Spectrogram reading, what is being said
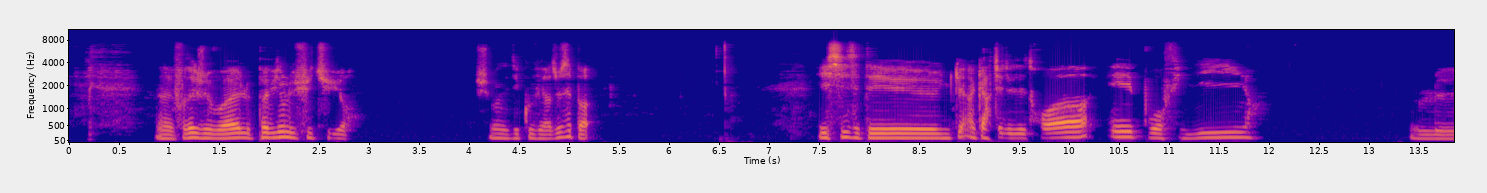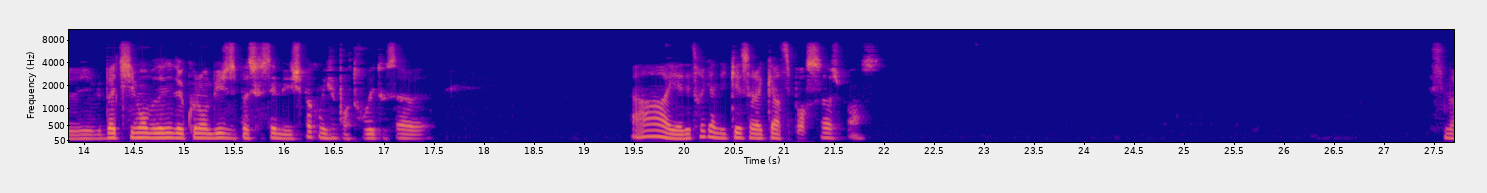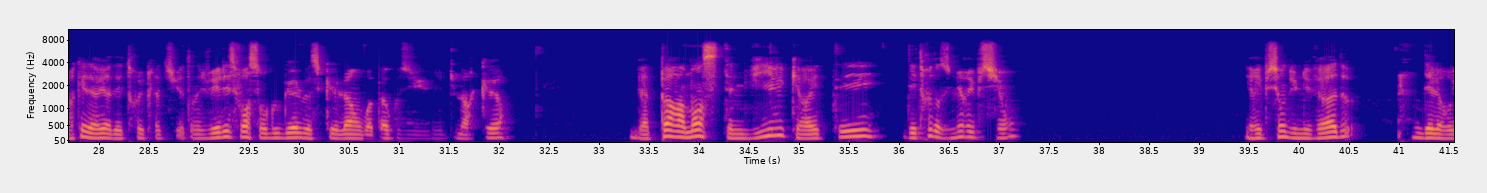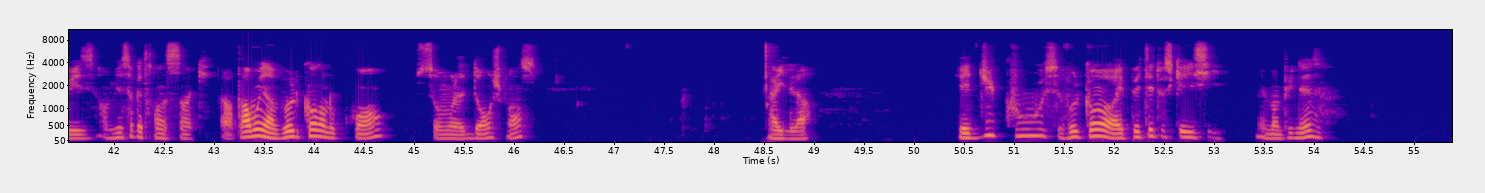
Euh, faudrait que je voie le pavillon du futur. Chemin de découverte, je sais pas. Ici c'était un quartier de Détroit. Et pour finir, le, bâtiment abandonné de Colombie, je sais pas ce que c'est, mais je sais pas comment il fait pour trouver tout ça. Ah, il y a des trucs indiqués sur la carte, c'est pour ça je pense. C'est marqué derrière des trucs là-dessus. Attendez, je vais aller voir sur Google parce que là on voit pas à cause du, marqueur. Mais apparemment c'était une ville qui aurait été détruite dans une éruption. Éruption du Nevada d'El Ruiz en 1985. Alors apparemment il y a un volcan dans le coin, sûrement là-dedans je pense. Ah il est là. Et du coup ce volcan aurait pété tout ce qui est ici. Mais ben punaise.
